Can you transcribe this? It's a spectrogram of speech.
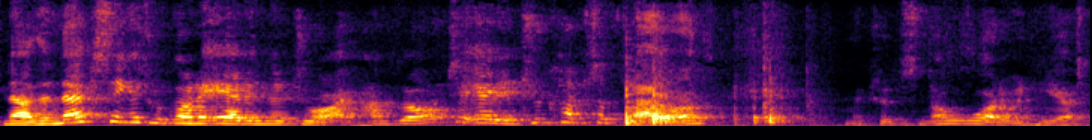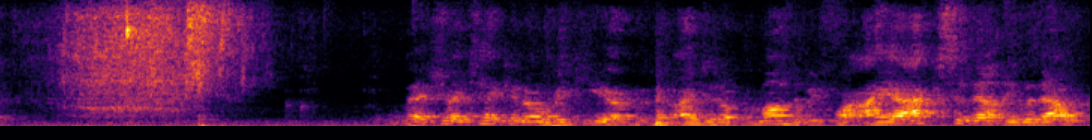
Now the next thing is we're going to add in the dry. I'm going to add in two cups of flour. Make sure there's no water in here. Make sure I take it over here because I did a blunder before. I accidentally, without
